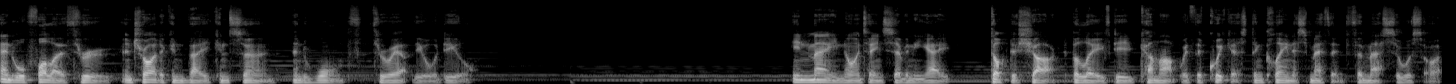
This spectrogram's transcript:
and will follow through and try to convey concern and warmth throughout the ordeal. In May 1978, Dr. Schacht believed he had come up with the quickest and cleanest method for mass suicide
